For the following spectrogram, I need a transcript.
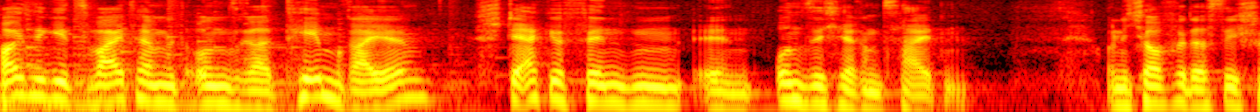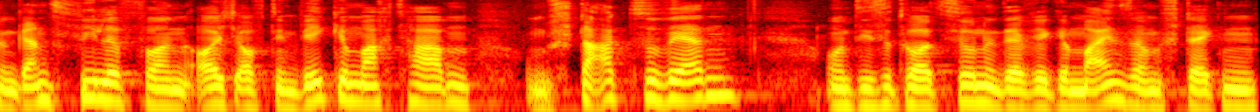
Heute geht es weiter mit unserer Themenreihe Stärke finden in unsicheren Zeiten. Und ich hoffe, dass sich schon ganz viele von euch auf den Weg gemacht haben, um stark zu werden und die Situation, in der wir gemeinsam stecken,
